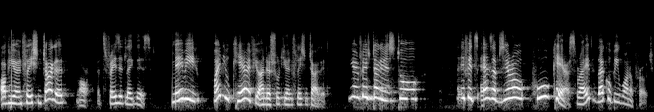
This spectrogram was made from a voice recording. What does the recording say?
of your inflation target, or let's phrase it like this. Maybe why do you care if you undershoot your inflation target? Your inflation target is two. If it ends up zero, who cares, right? That could be one approach.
